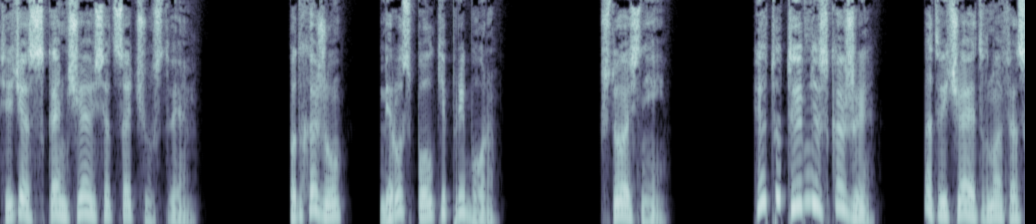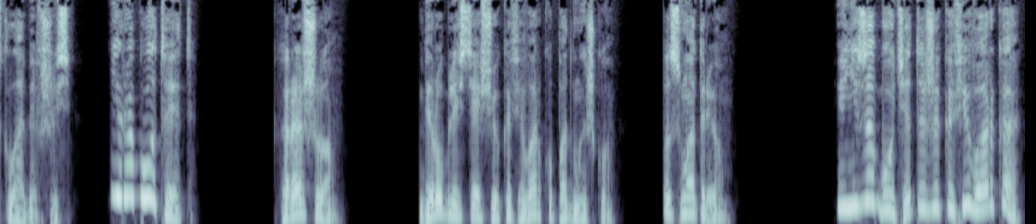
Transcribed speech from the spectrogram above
Сейчас скончаюсь от сочувствия». Подхожу, беру с полки прибор. «Что с ней?» «Это ты мне скажи», — отвечает, вновь осклабившись. «Не работает». «Хорошо». Беру блестящую кофеварку под мышку. «Посмотрю». «И не забудь, это же кофеварка»,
